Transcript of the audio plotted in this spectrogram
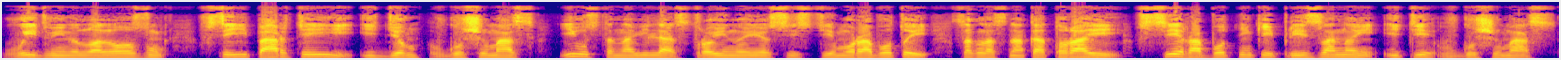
выдвинула лозунг «Всей партии идем в Гушимас» и установила стройную систему работы, согласно которой все работники призваны идти в Гушимас.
